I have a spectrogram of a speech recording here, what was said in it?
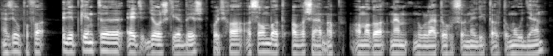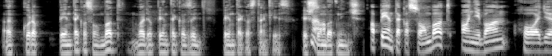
Ez jó pofa. Egyébként egy gyors kérdés, hogyha a szombat, a vasárnap a maga nem 0-tól 24-ig tartó módján, akkor a péntek a szombat? Vagy a péntek az egy péntek, aztán kész? És nem, szombat nincs? A péntek a szombat annyiban, hogy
